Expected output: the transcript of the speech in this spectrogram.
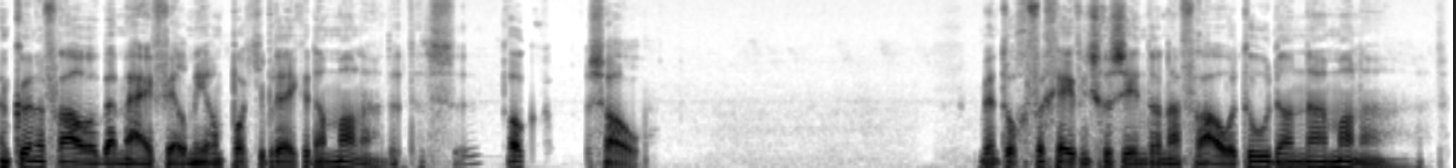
En kunnen vrouwen bij mij veel meer een potje breken dan mannen. Dat, dat is eh, ook zo. Ik ben toch vergevingsgezinder naar vrouwen toe dan naar mannen. Dat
